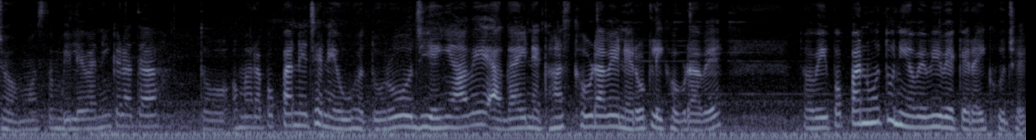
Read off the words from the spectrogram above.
જો મોસંબી લેવા નીકળ્યા હતા તો અમારા પપ્પાને છે ને એવું હતું, રોજ અહીંયા આવે, આ ગાયને ઘાસ ખવડાવે ને રોટલી ખવડાવે. તો હવે એ પપ્પાનું હતું ને હવે વિવેકે રાખ્યું છે.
